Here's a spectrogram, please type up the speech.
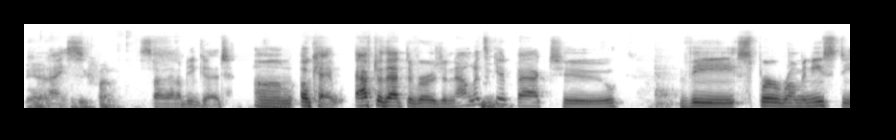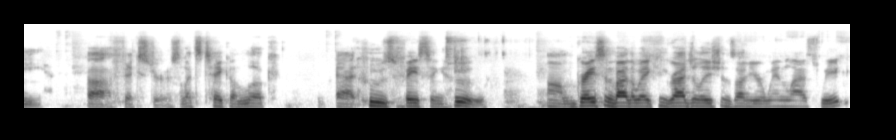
yeah Nice. It'll be fun. So that'll be good. Um, okay, after that diversion, now let's get back to the Spur Romanisti uh, fixtures. Let's take a look at who's facing who. Um, Grayson, by the way, congratulations on your win last week.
